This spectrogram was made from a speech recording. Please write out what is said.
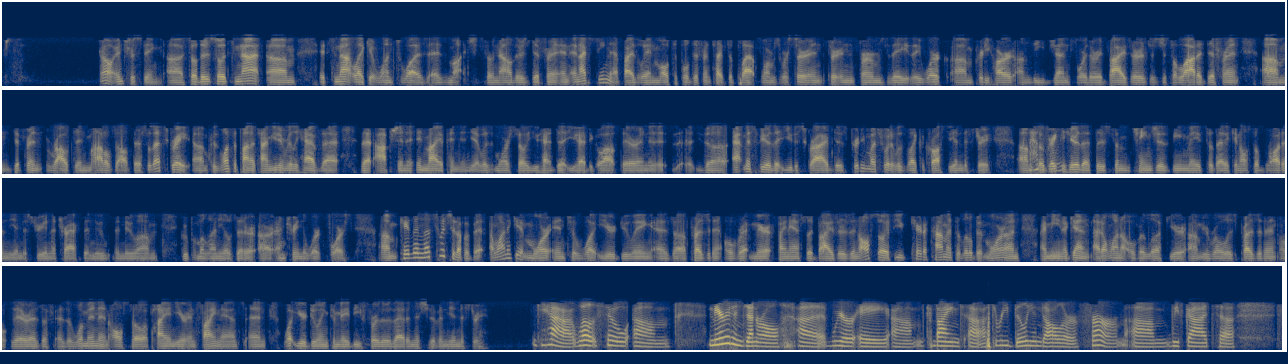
Oh, interesting. Uh, so there's so it's not um, it's not like it once was as much. So now there's different, and, and I've seen that by the way in multiple different types of platforms where certain certain firms they they work um, pretty hard on lead gen for their advisors. There's just a lot of different um, different routes and models out there. So that's great because um, once upon a time you didn't really have that that option in my opinion it was more so you had to you had to go out there and it, the atmosphere that you described is pretty much what it was like across the industry um, so great to hear that there's some changes being made so that it can also broaden the industry and attract the new the new um, group of millennials that are, are entering the workforce. Um, Caitlin, let's switch it up a bit. I want to get more into what you're doing as a president over at Merit Financial Advisors, and also if you care to comment a little bit more on. I mean, again, I don't want to overlook your um, your role as president there as a as a woman, and also a pioneer in finance, and what you're doing to maybe further that initiative in the industry. Yeah, well, so. Um, Merit in general, uh, we're a um, combined uh, $3 billion firm. Um, we've got uh,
